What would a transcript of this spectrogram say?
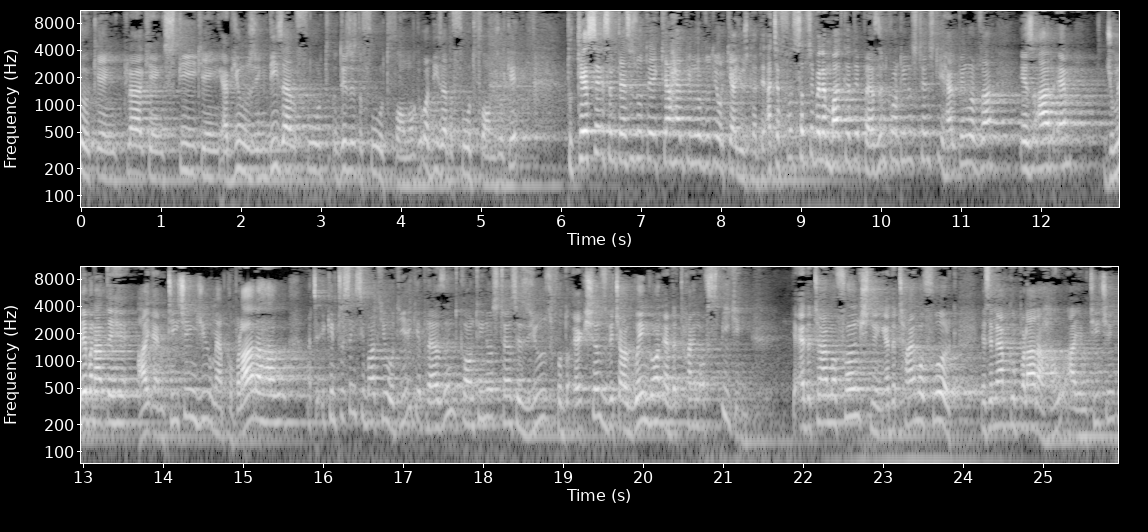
cooking plucking speaking abusing these are fourth this is the fourth form okay और these are the fourth forms okay तो कैसे सेंटेंसेस होते हैं? क्या हेल्पिंग वर्ब्स होते हैं और क्या यूज़ करते हैं? अच्छा सबसे पहले हम बात करते हैं प्रेजेंट कॉन्टिन्यूस टेंस की। Helping verbs are is are am जुमले बनाते हैं। आई एम टीचिंग यू मैं आपको पढ़ा रहा हूँ। अच्छा एक इंटरेस्टिंग सी बात ये होती है कि present continuous tense is use for the actions which are going on at the time of speaking at the time of functioning, at the time of work. जैसे मैं आपको पढ़ा रहा हूँ, I am teaching,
